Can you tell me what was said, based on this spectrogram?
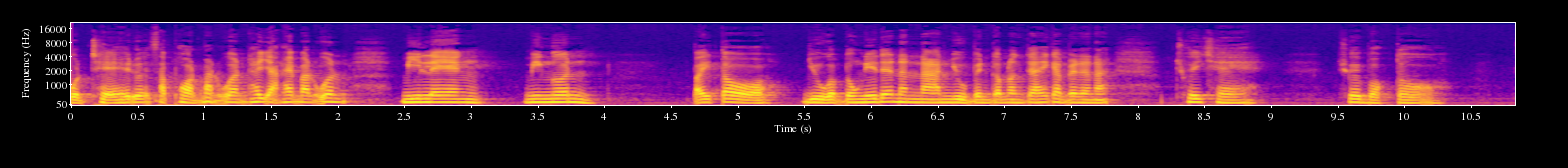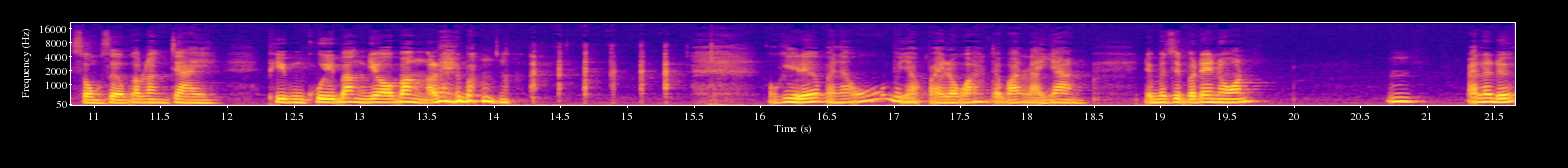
กดแชร์ให้ด้วยซัพพอร์ตบ้านอ้วน ถ้าอยากให้บ้านอ้วน มีแรงมีเงิน ไปต่ออยู่กับตรงนี้ได้นานๆ อยู่เป็นกำลังใจให้กันไปนานๆช่วยแชร์ ช่วยบอกต่อ ส่งเสริมกำลังใจ พิมพ์คุยบ้างย่อบ้างอะไรบ้าง โอเคเด้อไปแล้วโอ้ไม่อยากไปแล้ววะแต่ว่าหลายอย่าง เดี๋ยวมันสิบ่ได้นอน อืมไปแล้วเด้อ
